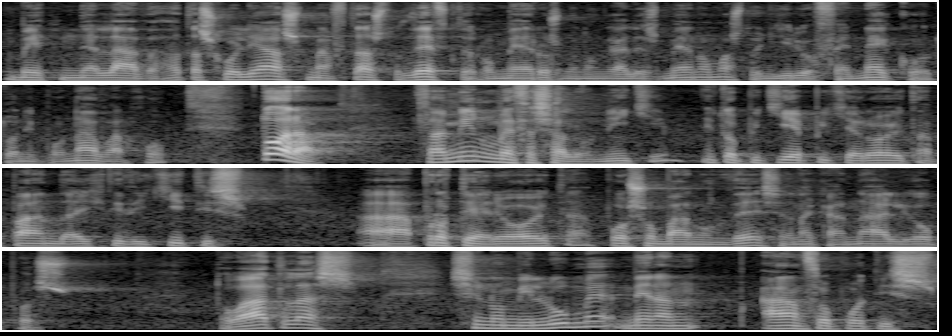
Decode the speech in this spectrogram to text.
με την Ελλάδα. Θα τα σχολιάσουμε αυτά στο δεύτερο μέρος με τον καλεσμένο μας, τον κύριο Φενέκο, τον υπονάβαρχο. Τώρα, θα μείνουμε Θεσσαλονίκη. Η τοπική επικαιρότητα πάντα έχει τη δική της α, προτεραιότητα, πόσο μάλλον δε, σε ένα κανάλι όπως το Άτλας. Συνομιλούμε με έναν άνθρωπο της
